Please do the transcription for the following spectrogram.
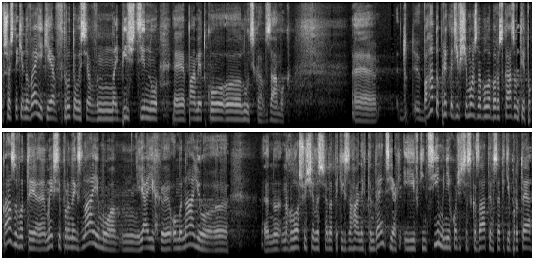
щось таке нове, яке втрутилося в найбільш цінну пам'ятку Луцька в замок. Е, Багато прикладів ще можна було би розказувати і показувати. Е, Ми всі про них знаємо. Я їх е, оминаю, на- наголошуючи лише на таких загальних тенденціях. І в кінці мені хочеться сказати все-таки про те,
